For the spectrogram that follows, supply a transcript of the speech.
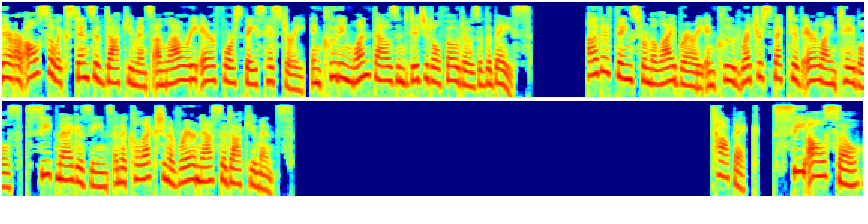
There are also extensive documents on Lowry Air Force Base history, including 1,000 digital photos of the base. Other things from the library include retrospective airline tables, seat magazines and a collection of rare NASA documents. Topic. See also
